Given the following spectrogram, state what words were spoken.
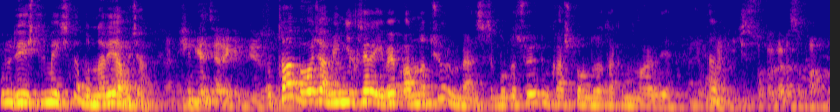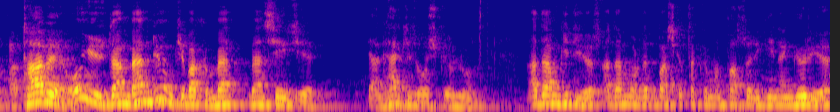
Bunu değiştirmek için de bunları yapacaksın. Yani İngiltere gibi diyorsun. E, tabii hocam İngiltere gibi hep anlatıyorum ben size. Burada söyledim kaç Londra takımı var diye. Hocam Yani iki sokak arası farklı takım. Tabii o yüzden ben diyorum ki bakın ben ben seyirciye yani herkese hoşgörülü olun. Adam gidiyoruz. Adam orada bir başka takımın paso ligiyle görüyor.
